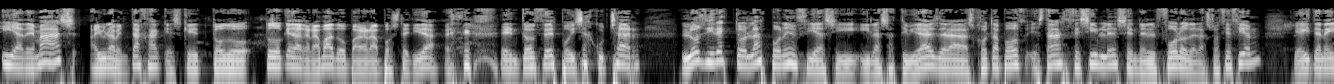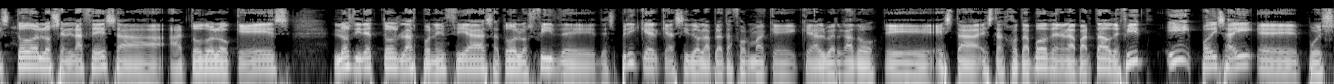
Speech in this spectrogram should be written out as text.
Y además, hay una ventaja que es que todo, todo queda grabado para la posteridad. Entonces podéis escuchar los directos, las ponencias y, y, las actividades de las JPod están accesibles en el foro de la asociación y ahí tenéis todos los enlaces a, a todo lo que es los directos, las ponencias, a todos los feeds de, de Spreaker, que ha sido la plataforma que, que ha albergado eh, esta, estas JPod en el apartado de feed. Y podéis ahí, eh, pues,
